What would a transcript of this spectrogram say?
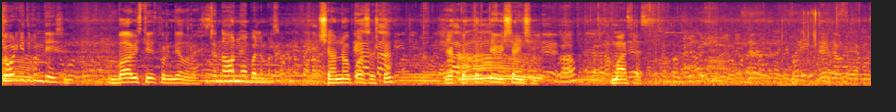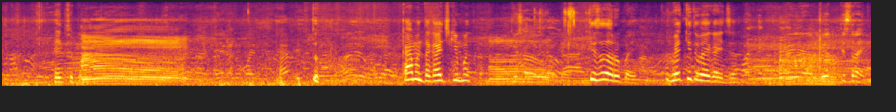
शेवट कितीपर्यंत द्यायची? बावीस तेवीस पर्यंत येणार आहे. तुमचं नाव आणि मोबाईल नंबर सांगा. शहाण्णव पासष्ट एकाहत्तर तेवीस शहाऐंशी. गाव? मासरस काय म्हणता गायची किंमत? तीस हजार रुपये. वेद किती वेळ गायचं? तिसरा आहे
